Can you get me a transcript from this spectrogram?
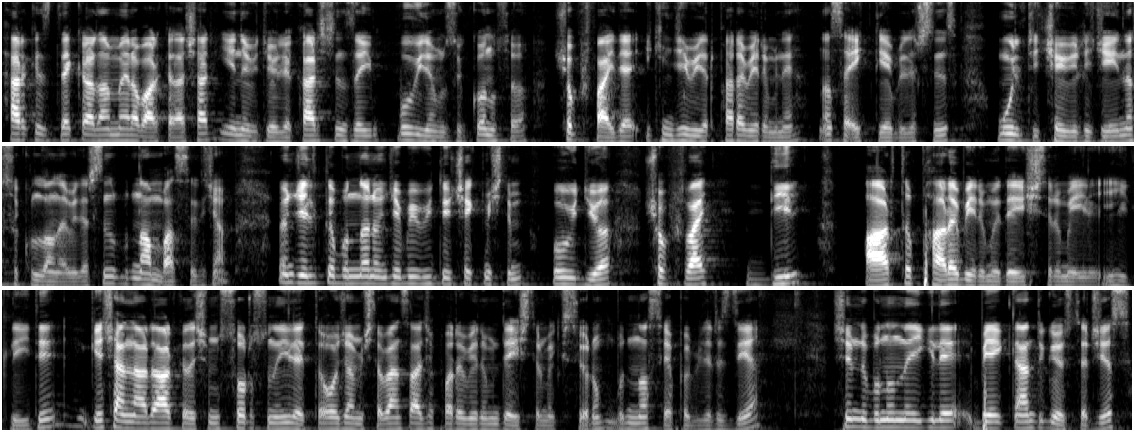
Herkese tekrardan merhaba arkadaşlar. Yeni video ile karşınızdayım. Bu videomuzun konusu Shopify'da ikinci bir para birimini nasıl ekleyebilirsiniz? Multi çeviriciyi nasıl kullanabilirsiniz? Bundan bahsedeceğim. Öncelikle bundan önce bir video çekmiştim. Bu video Shopify dil artı para birimi değiştirme ile ilgiliydi. Geçenlerde arkadaşımız sorusunu iletti. Hocam işte ben sadece para birimi değiştirmek istiyorum. Bunu nasıl yapabiliriz diye. Şimdi bununla ilgili bir eklenti göstereceğiz.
